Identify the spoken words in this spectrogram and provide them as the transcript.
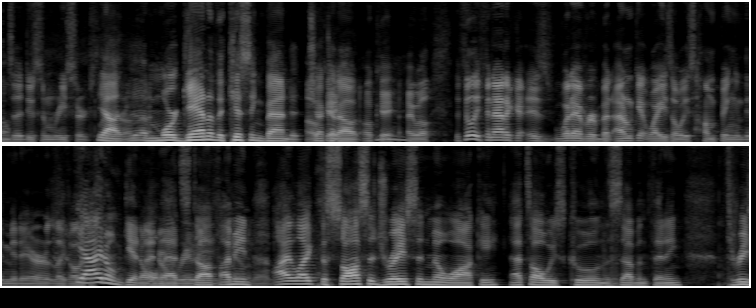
have so- to do some research. yeah, on uh. Morgana the Kissing Bandit. Check Okay, it out. Okay, I will. The Phillie Phanatic is whatever, but I don't get why he's always humping in the midair. Like, Yeah, I don't get all don't that really stuff. I mean, that. I like the sausage race in Milwaukee. That's always cool Mm-hmm. in the seventh inning. Three,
